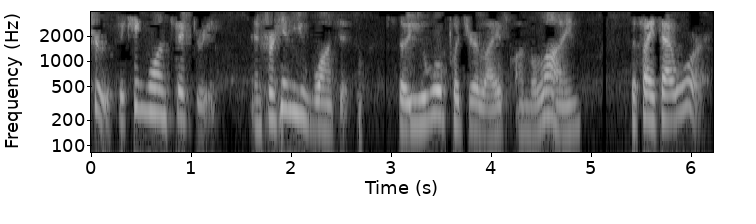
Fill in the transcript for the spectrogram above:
truth. The king wants victory. And for him you want it. So you will put your life on the line to fight that war.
